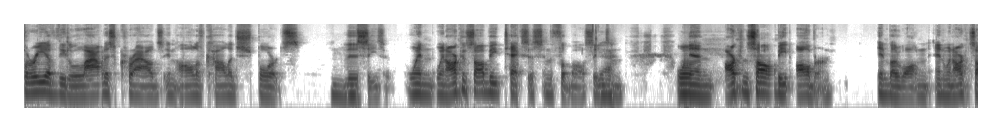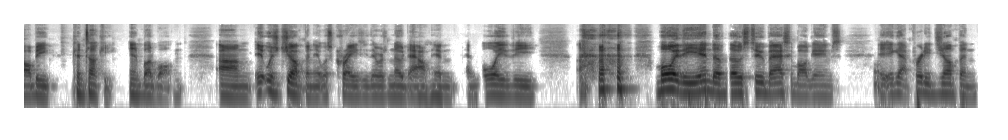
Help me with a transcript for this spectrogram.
three of the loudest crowds in all of college sports This season. When when Arkansas beat Texas in the football season, when Arkansas beat Auburn in Bud Walton, and when Arkansas beat Kentucky in Bud Walton, um, it was jumping. It was crazy. There was no doubt. Mhm. And and boy, the boy, the end of those two basketball games, it, it got pretty jumping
